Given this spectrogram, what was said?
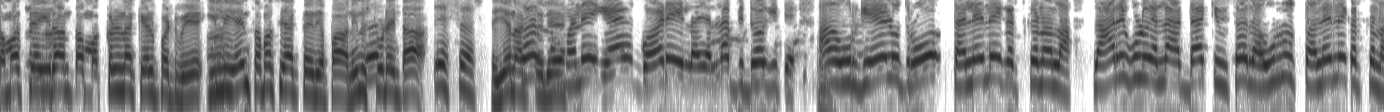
ಸಮಸ್ಯೆ ಇರೋಂತ ಮಕ್ಕಳನ್ನ ಕೇಳ್ಪಟ್ವಿ. ಇಲ್ಲಿ ಏನ್ ಸಮಸ್ಯೆ ಆಗ್ತಾ ಇದೆಯಪ್ಪ? ನೀನು ಸ್ಟೂಡೆಂಟಾ? ಎಸ್ ಸರ್. ಏನಾಗ್ತಾ ಇದೆ? ಮನೆಗೆ ಗೋಡೆ ಇಲ್ಲ ಎಲ್ಲ ಬಿದ್ದೋಗಿದೆ. ಅವ್ರಿಗೆ ಹೇಳಿದ್ರು ತಲೆನೇ ಕಟ್ಸ್ಕೊಳಲ್ಲ ಲಾರಿಗಳು ಎಲ್ಲ ಅಡ್ಡಾಕಿವಿ ಸರ್ ಅವರು ತಲೆನೇ ಕಟ್ಸ್ಕೊಳ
